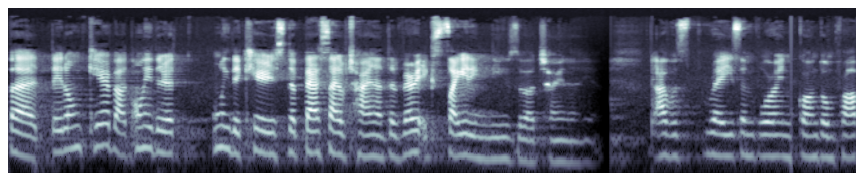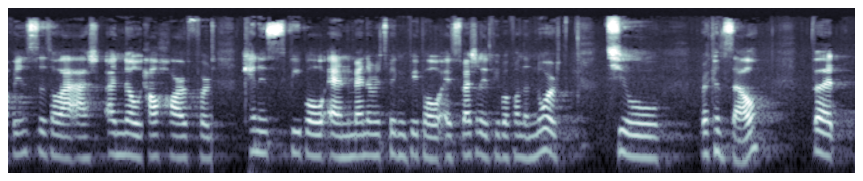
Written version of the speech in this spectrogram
but they don't care about only their only they care is the bad side of China, the very exciting news about China. I was raised and born in Guangdong province, so I I know how hard for Cantonese people and Mandarin speaking people, especially people from the north, to reconcile. But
